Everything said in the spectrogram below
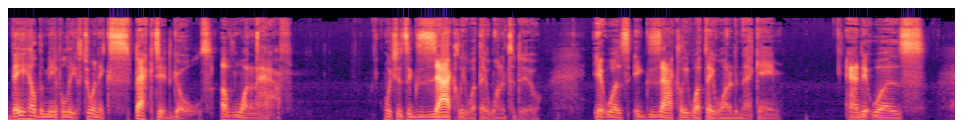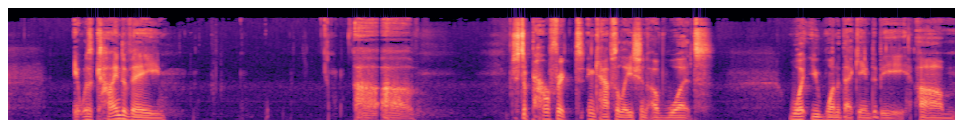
they held the Maple Leafs to an expected goals of one and a half, which is exactly what they wanted to do. It was exactly what they wanted in that game. And it was it was kind of a uh, uh, just a perfect encapsulation of what what you wanted that game to be. Um,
